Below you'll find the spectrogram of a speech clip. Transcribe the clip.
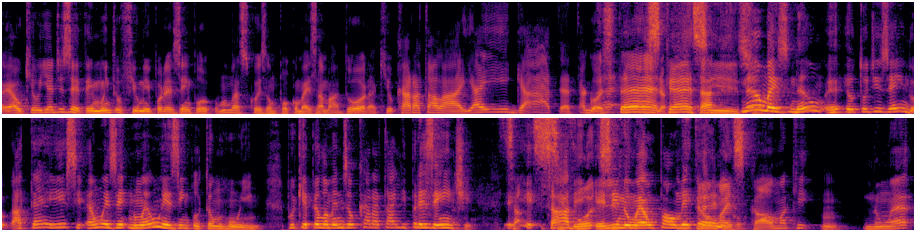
é o que eu ia dizer. Tem muito filme, por exemplo, umas coisas um pouco mais amadora, que o cara tá lá. E aí, gata, tá gostando? É, esquece tá? isso. Não, mas não, eu tô dizendo. Até esse é um não é um exemplo tão ruim. Porque pelo menos o cara tá ali presente. Sa sabe? For, Ele não é o pau mecânico. Então, mas calma que. Hum não é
